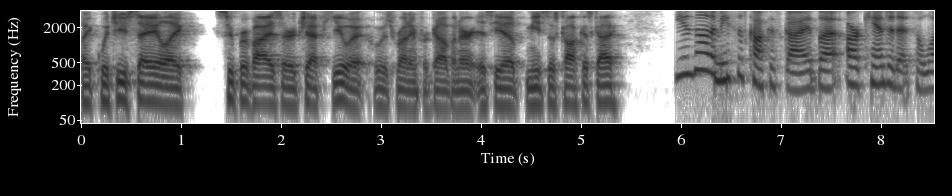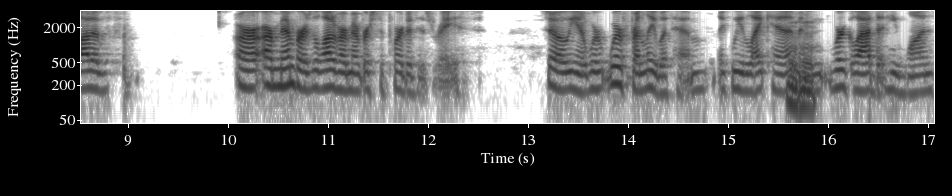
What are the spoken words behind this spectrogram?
like, would you say like Supervisor Jeff Hewitt, who is running for governor, is he a Mises Caucus guy? He's not a Mises Caucus guy, but our candidates, a lot of our, our members, a lot of our members supported his race. So, you know, we're we're friendly with him. Like we like him mm-hmm. and we're glad that he won.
